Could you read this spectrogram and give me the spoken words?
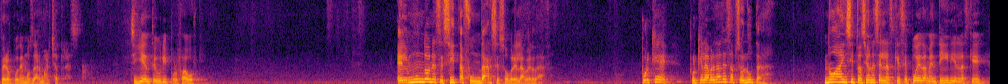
Pero podemos dar marcha atrás. Siguiente, Uri, por favor. El mundo necesita fundarse sobre la verdad. ¿Por qué? Porque la verdad es absoluta. No hay situaciones en las que se pueda mentir y en las que,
